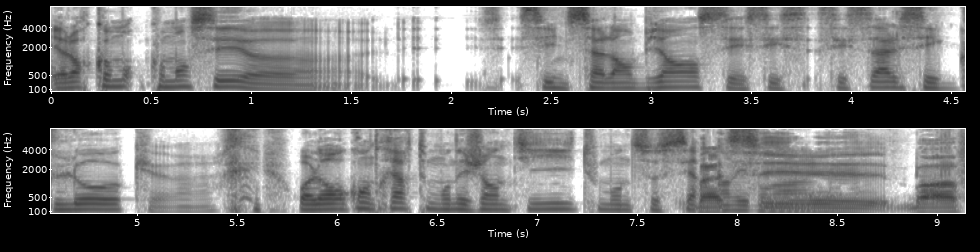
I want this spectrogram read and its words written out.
Et alors comment comment c'est euh, c'est une sale ambiance, c'est sale, c'est glauque, euh, ou alors au contraire tout le monde est gentil, tout le monde se serre bah, dans les bras. Bah,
